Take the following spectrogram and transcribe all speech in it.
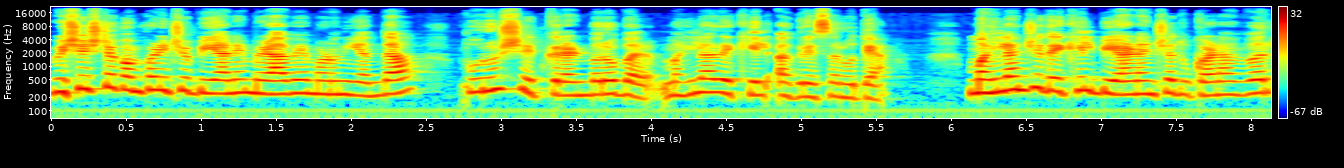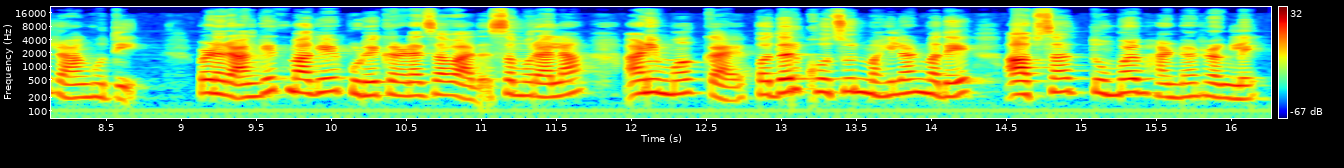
विशिष्ट कंपनीचे बियाणे मिळावे म्हणून यंदा पुरुष शेतकऱ्यांबरोबर महिला देखील अग्रेसर होत्या. महिलांची देखील बियाण्यांच्या दुकानांवर रांग होती. पण रांगेत मागे पुढे करण्याचा वाद समोर आला आणि मग काय? पदर खोचून महिलांमध्ये आपसात तुंबळ भांडण रंगले.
